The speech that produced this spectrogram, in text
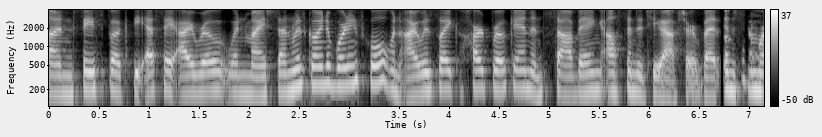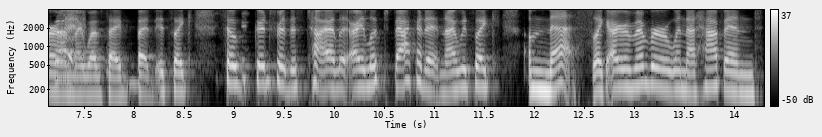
on Facebook the essay I wrote when my son was going to boarding school when I was like heartbroken and sobbing. I'll send it to you after, but it's somewhere on my website. But it's like so good for this time. I, I looked back at it and I was like a mess. Like I remember when that happened,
